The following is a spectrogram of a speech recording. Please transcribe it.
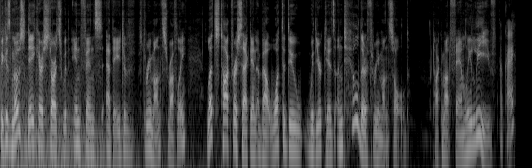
Because most daycare starts with infants at the age of three months, roughly, let's talk for a second about what to do with your kids until they're three months old. We're talking about family leave. Okay.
